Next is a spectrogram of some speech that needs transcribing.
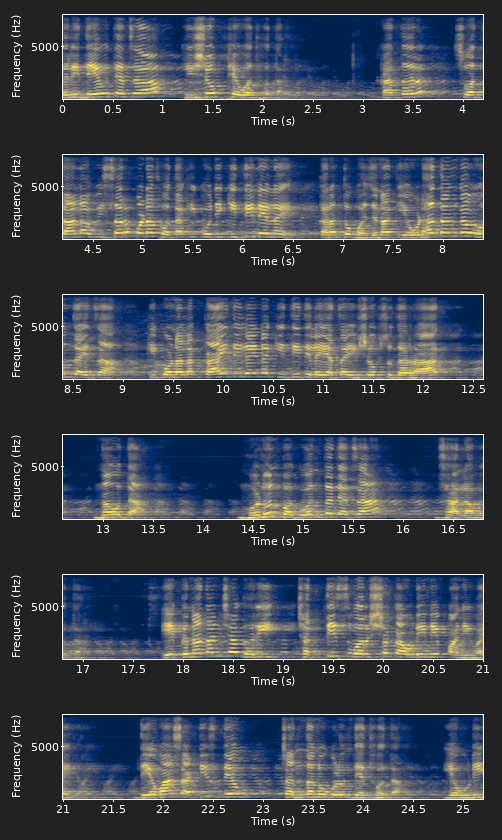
तरी देव त्याचा हिशोब ठेवत होता. का तर स्वतःला विसर पडत होता की कोणी किती नेलंय कारण तो भजनात एवढा दंगा होऊन जायचा की कोणाला काय दिलंय ना किती दिलंय याचा हिशोब सुद्धा राहत नव्हता. म्हणून भगवंत त्याचा झाला होता. एकनाथांच्या घरी छत्तीस वर्ष कावडीने पाणी वाहिलं. देवासाठीच देव चंदन उघडून देत होता. एवढी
